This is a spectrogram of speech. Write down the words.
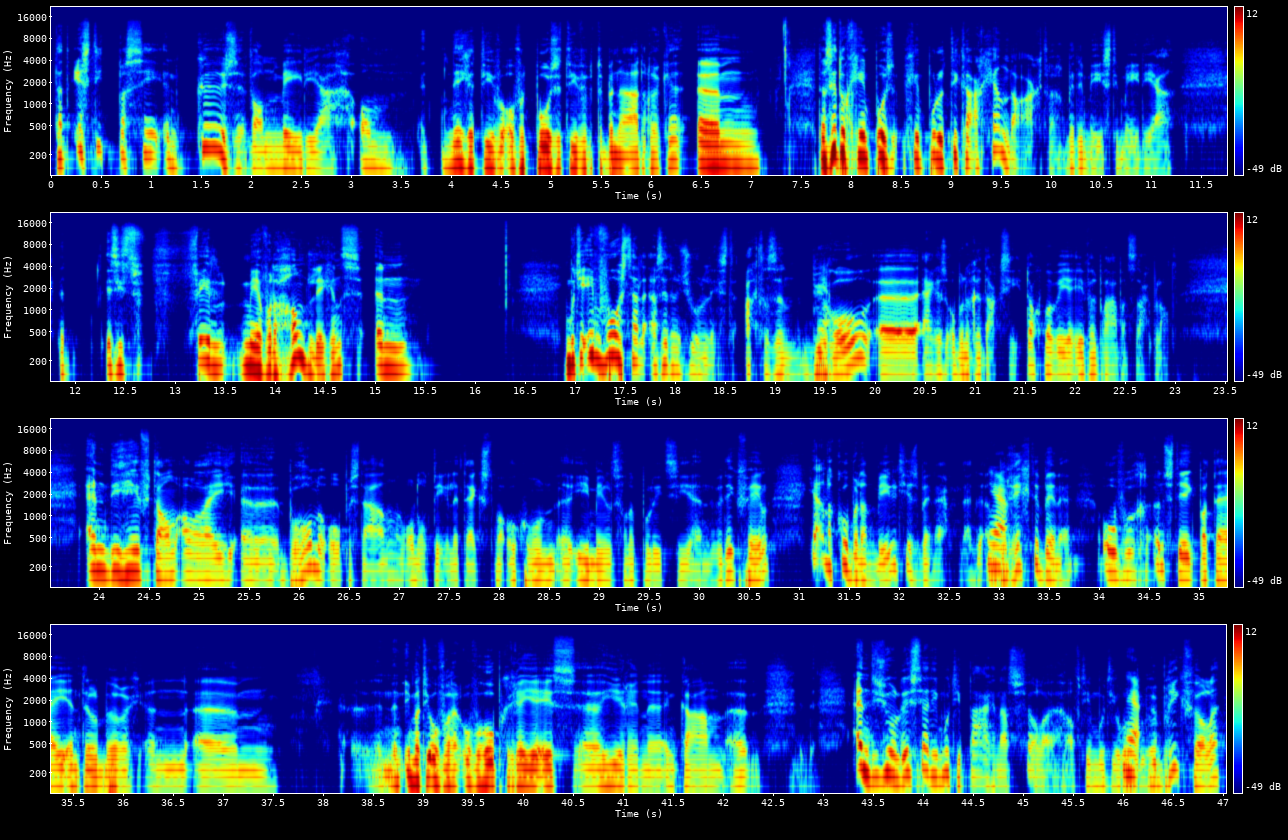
Dat is niet per se een keuze van media om het negatieve of het positieve te benadrukken. Ehm er zit ook geen, geen politieke agenda achter bij de meeste media. Het is iets veel meer voor de hand liggends. Een, je moet je even voorstellen, er zit een journalist achter zijn bureau, eh, ergens op een redactie. Toch maar weer even het Brabants Dagblad. En die heeft dan allerlei eh, bronnen openstaan, onder teletext, maar ook gewoon eh, e-mails van de politie en weet ik veel. Ja, en dan komen dan mailtjes binnen en, en Ja. berichten binnen over een steekpartij in Tilburg, een, ehm, een- iemand die over, overhoop gereden is eh, hier in, eh, in Kaam. en die journalist, ja, die moet die pagina's vullen, of die moet die ru- Ja. rubriek vullen.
